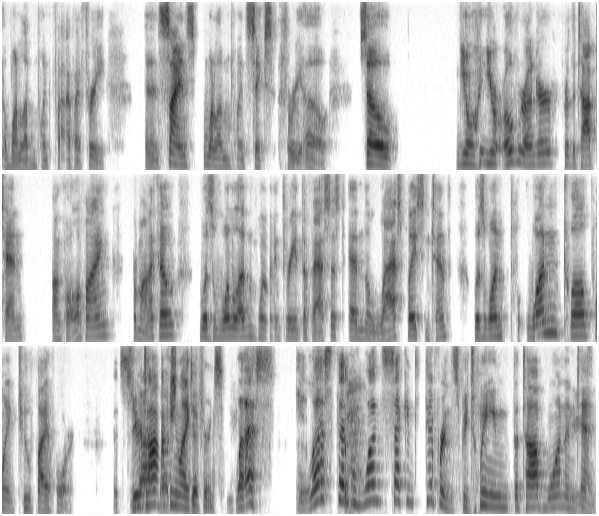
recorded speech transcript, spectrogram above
a 111.553. And then Sainz 111.630. So your your over under for the top 10 on qualifying for Monaco was 111.3 at the fastest, and the last place in 10th was one 112.254. It's So you're not talking much like- difference. Less less than one second difference between the top one and 10.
